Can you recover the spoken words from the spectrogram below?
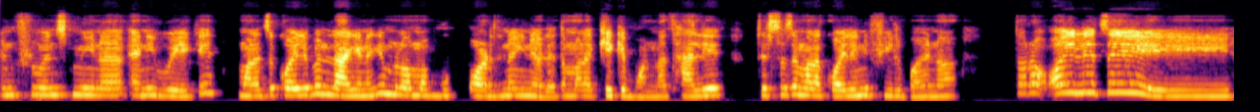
इन्फ्लुएन्स मिन एनी वे के। मलाई चाहिँ कहिले पनि लागेन कि ल म बुक पढ्दिनँ यिनीहरूले त मलाई के के भन्न थाले। त्यस्तो चाहिँ मलाई कहिले नि फिल भएन। तर अहिले चाहिँ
